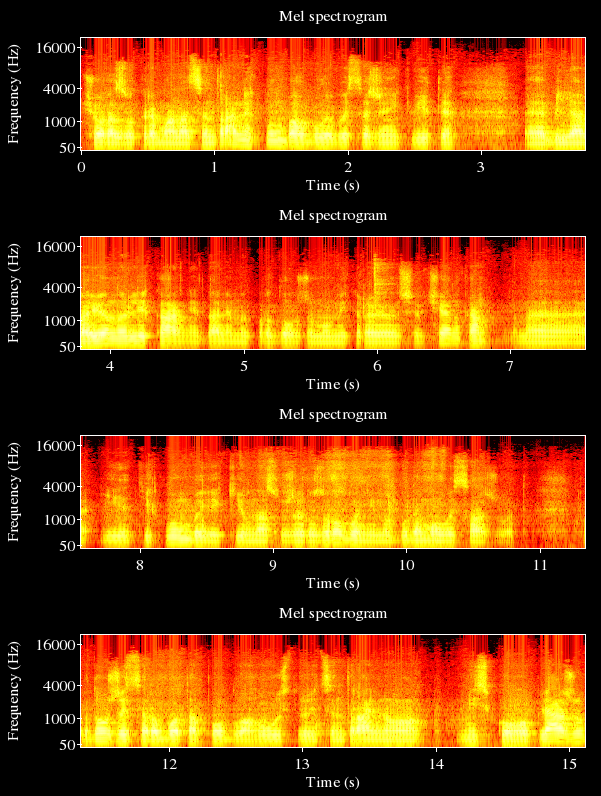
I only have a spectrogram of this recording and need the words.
Вчора, зокрема, на центральних клумбах були висаджені квіти біля районної лікарні. Далі ми продовжимо мікрорайон Шевченка. І ті клумби, які у нас вже розроблені, ми будемо висаджувати. Продовжується робота по благоустрою центрального міського пляжу.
